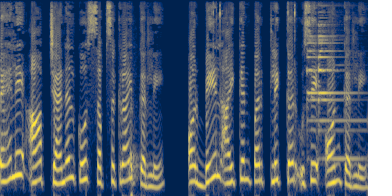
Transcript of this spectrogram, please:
पहले आप चैनल को सब्सक्राइब कर लें और बेल आइकन पर क्लिक कर उसे ऑन कर लें।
